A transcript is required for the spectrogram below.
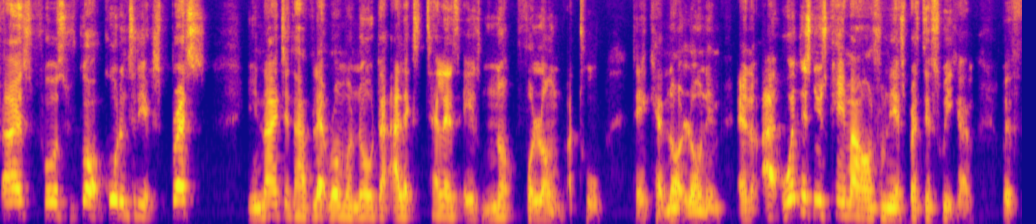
guys. Of course, we've got according to the Express, United have let Roma know that Alex Telles is not for loan at all. They cannot loan him. And I, when this news came out on from the Express this week, um, with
